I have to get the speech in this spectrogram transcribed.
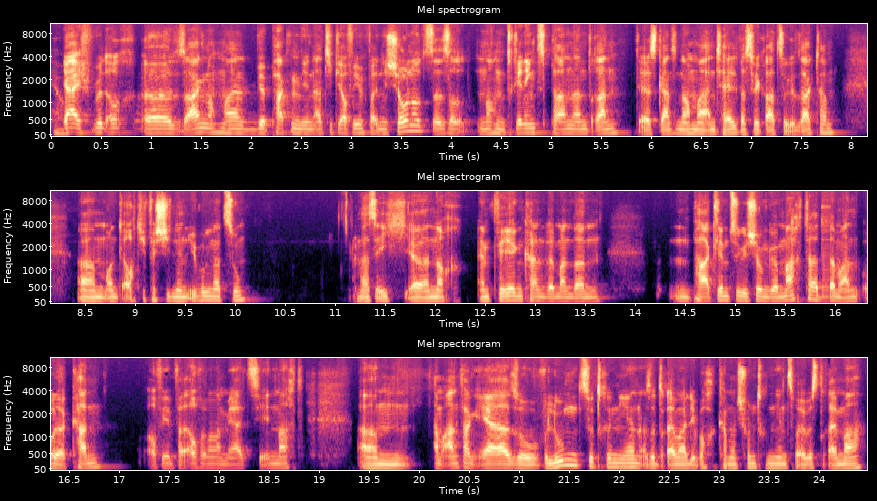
Ja. ja ich würde auch äh, sagen nochmal, wir packen den Artikel auf jeden Fall in die Show Notes. Da ist auch noch ein Trainingsplan dann dran, der das Ganze nochmal enthält, was wir gerade so gesagt haben. Ähm, und auch die verschiedenen Übungen dazu. Was ich äh, noch empfehlen kann, wenn man dann ein paar Klimmzüge schon gemacht hat, man, oder kann, auf jeden Fall auch, wenn man mehr als zehn macht, Ähm, am Anfang eher so Volumen zu trainieren, also dreimal die Woche kann man schon trainieren, zwei bis dreimal.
